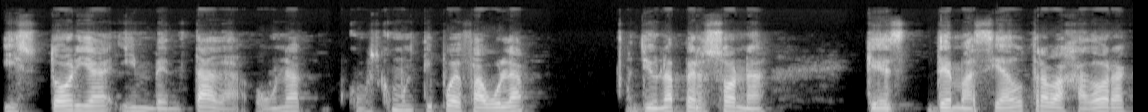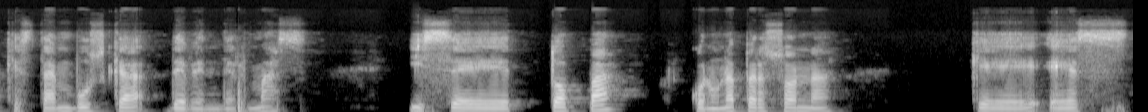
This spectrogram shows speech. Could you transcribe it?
historia inventada o una, es como un tipo de fábula de una persona que es demasiado trabajadora, que está en busca de vender más y se topa con una persona que es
